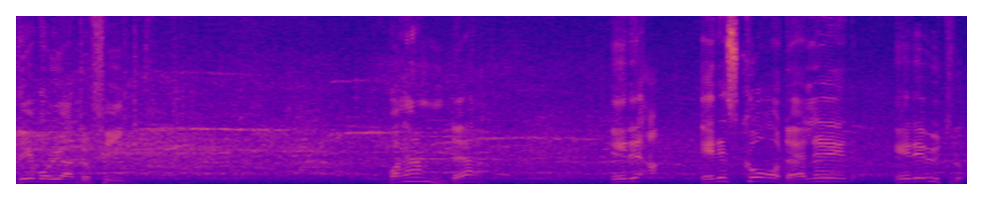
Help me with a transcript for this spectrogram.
Det var ju ändå fint. Vad hände? Är det, är det skada eller är, är det utrop?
